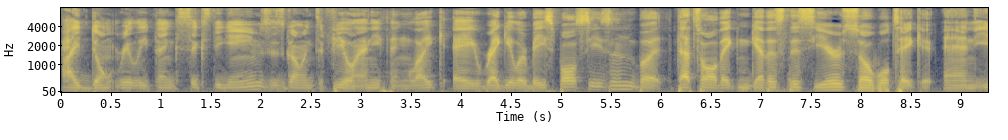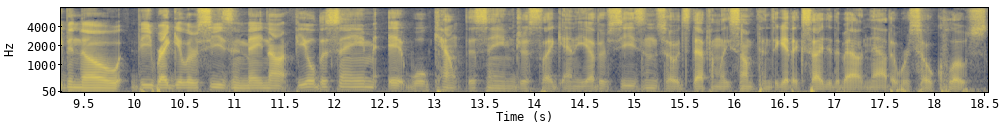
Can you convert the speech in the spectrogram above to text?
I don't really think 60 games is going to feel anything like a regular baseball season, but that's all they can get us this year, so we'll take it. And even though the regular season may not feel the same, it will count the same just like any other season, so it's definitely something to get excited about now that we're so close.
